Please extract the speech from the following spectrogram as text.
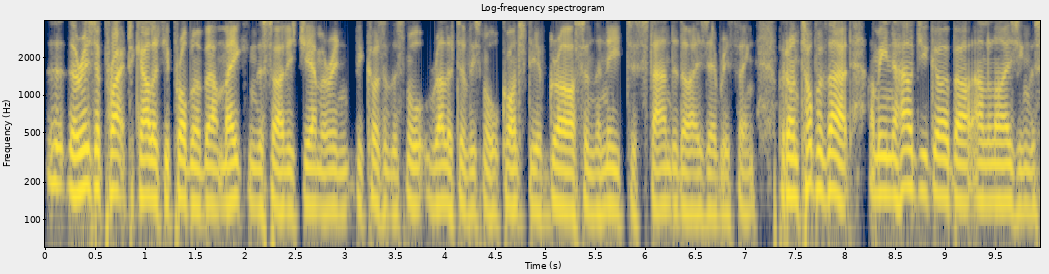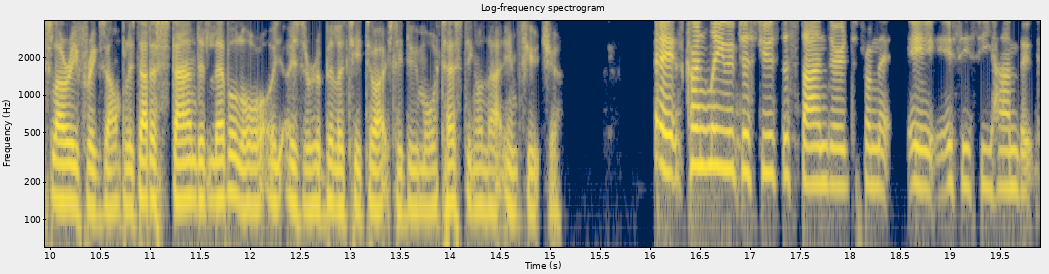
there is a practicality problem about making the silage gemma in because of the small relatively small quantity of grass and the need to standardize everything but on top of that i mean how do you go about analyzing the slurry for example is that a standard level or is there ability to actually do more testing on that in future it's currently we've just used the standard from the SAC handbook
